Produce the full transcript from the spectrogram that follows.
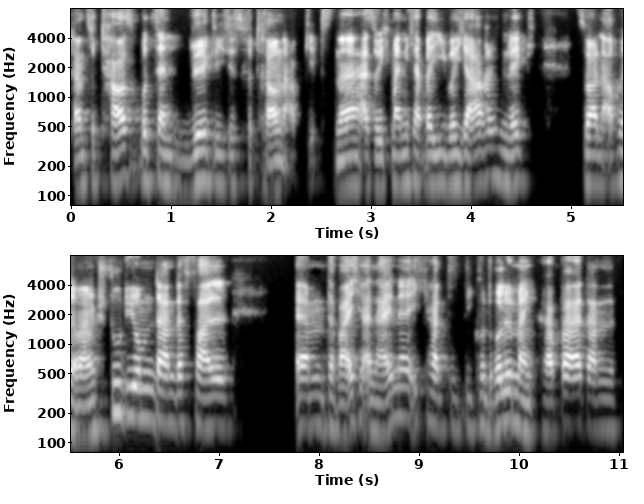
dann zu tausend Prozent wirklich das Vertrauen abgibst. Ne? Also ich meine, ich habe über Jahre hinweg, das war dann auch in meinem Studium dann der Fall, ähm, da war ich alleine, ich hatte die Kontrolle über meinen Körper, dann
